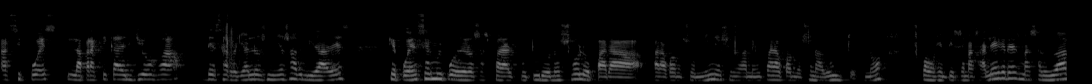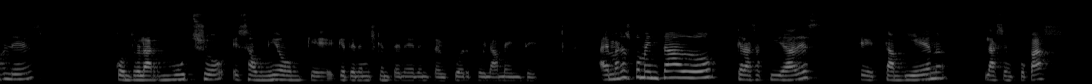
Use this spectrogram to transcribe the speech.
Así pues, la práctica del yoga desarrolla en los niños habilidades que pueden ser muy poderosas para el futuro, no solo para, para, cuando son niños, sino también para cuando son adultos, ¿no? Pues como sentirse más alegres, más saludables, controlar mucho esa unión que, tenemos que tener entre el cuerpo y la mente. Además, has comentado que las actividades eh, también las enfocas,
